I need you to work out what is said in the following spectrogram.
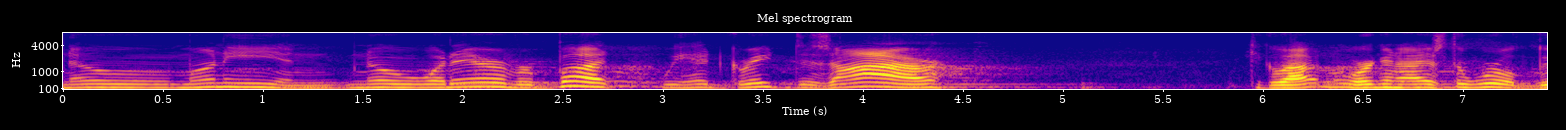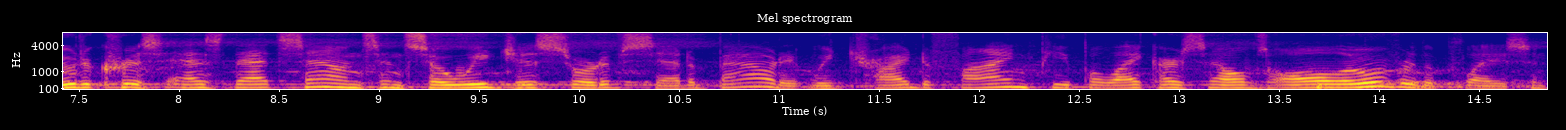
no money and no whatever, but we had great desire to go out and organize the world, ludicrous as that sounds. And so we just sort of set about it. We tried to find people like ourselves all over the place. And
